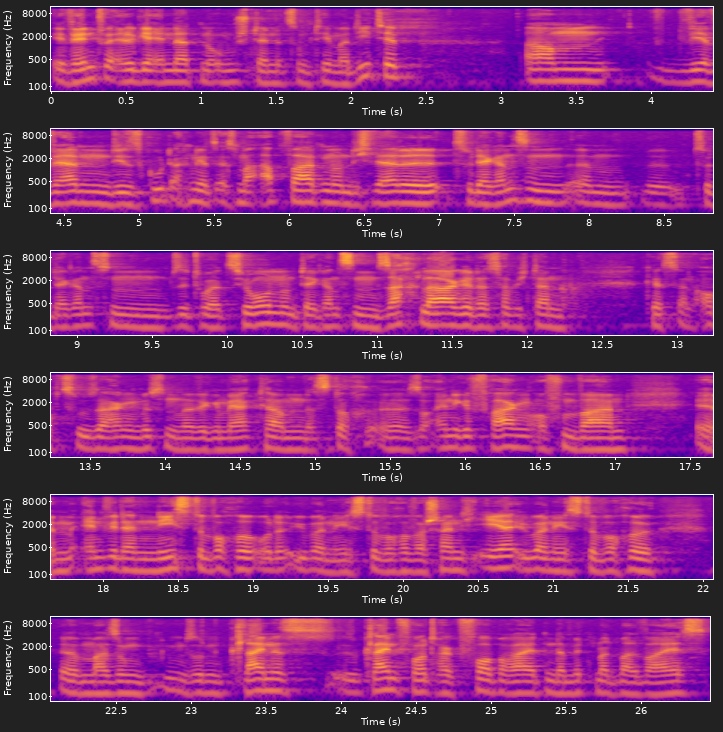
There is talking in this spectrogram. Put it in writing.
eventuell geänderten Umstände zum Thema DTIP. Ähm, wir werden dieses Gutachten jetzt erstmal abwarten und ich werde zu der ganzen, äh, zu der ganzen Situation und der ganzen Sachlage, das habe ich dann gestern auch zusagen müssen, weil wir gemerkt haben, dass doch äh, so einige Fragen offen waren. Ähm, entweder nächste Woche oder übernächste Woche, wahrscheinlich eher übernächste Woche, äh, mal so ein, so ein kleines, kleinen Vortrag vorbereiten, damit man mal weiß,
